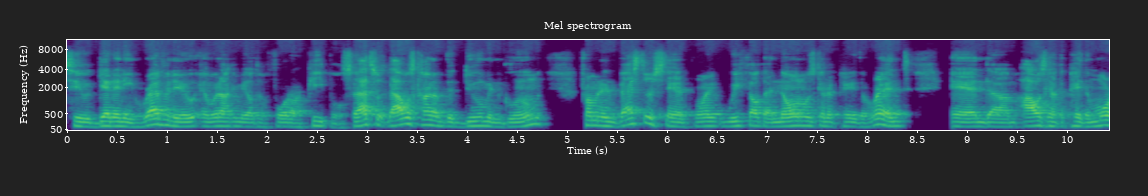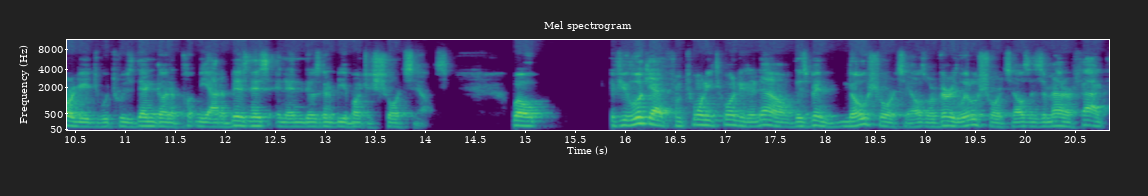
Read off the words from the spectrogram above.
to get any revenue, and we're not going to be able to afford our people. So that's what that was kind of the doom and gloom. From an investor standpoint, we felt that no one was going to pay the rent, and um, I was going to have to pay the mortgage, which was then going to put me out of business, and then there was going to be a bunch of short sales. Well, if you look at from 2020 to now, there's been no short sales or very little short sales. As a matter of fact,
